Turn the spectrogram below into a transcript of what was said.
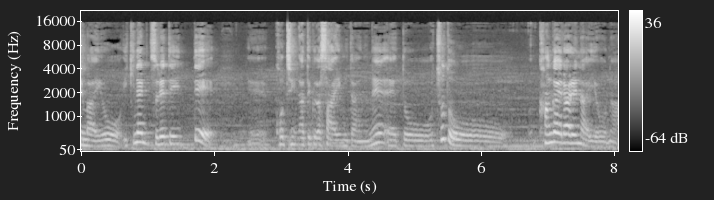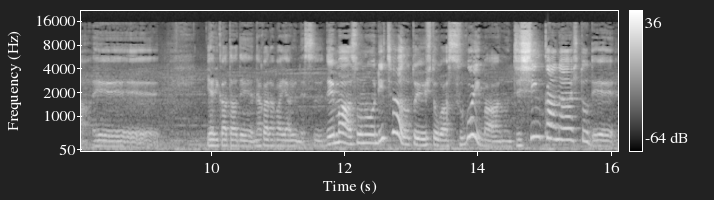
姉妹をいきなり連れて行って、えーコーチになってくださいみたいなね、えー、とちょっと考えられないような、えーやり方でなかなかやるんです。でまあそのリチャードという人がすごい、まあ、あの自信家な人で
